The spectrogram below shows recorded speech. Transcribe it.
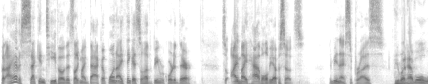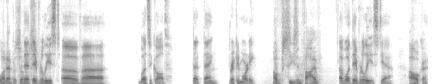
But I have a second TiVo that's like my backup one. I think I still have it being recorded there. So I might have all the episodes. That'd be a nice surprise you might have all what episodes that they've released of uh what's it called? That thing. Rick and Morty. of season five Of what they've released, yeah. oh okay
